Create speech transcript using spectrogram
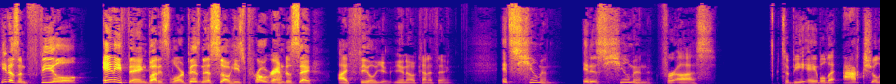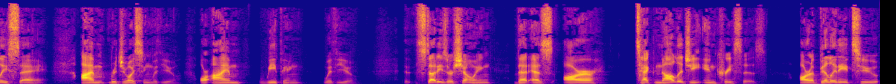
He doesn't feel anything but it's Lord business, so he's programmed to say, I feel you, you know, kind of thing. It's human. It is human for us to be able to actually say, I'm rejoicing with you, or I'm weeping with you. Studies are showing that as our technology increases, our ability to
